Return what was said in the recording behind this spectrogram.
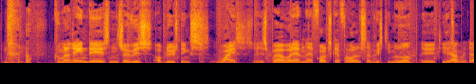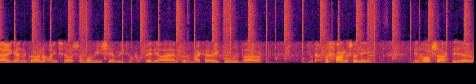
Kunne man rent øh, sådan serviceoplysnings-wise øh, spørge, hvordan at folk skal forholde sig, hvis de møder øh, de her Ja, to? men der er ikke andet at gøre end at ringe til os, så må vi se, om vi kan få fat i ejeren, for man kan jo ikke umiddelbart fange sådan en, en hopsak, det er jo.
